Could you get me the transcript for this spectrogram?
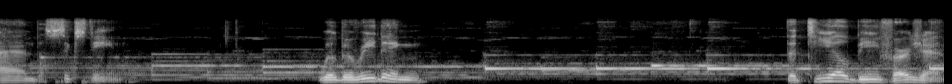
and 16. We'll be reading the TLB version,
